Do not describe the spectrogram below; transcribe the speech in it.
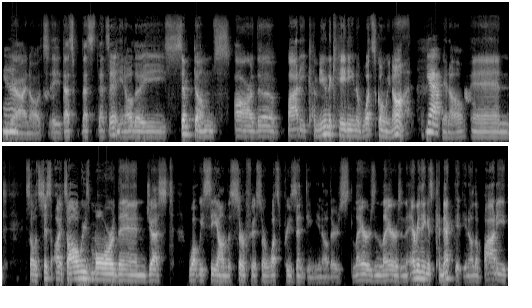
Yeah. yeah, I know. It's a, that's that's that's it. You know, the symptoms are the body communicating of what's going on. Yeah. You know, and so it's just it's always more than just what we see on the surface or what's presenting you know there's layers and layers and everything is connected you know the body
